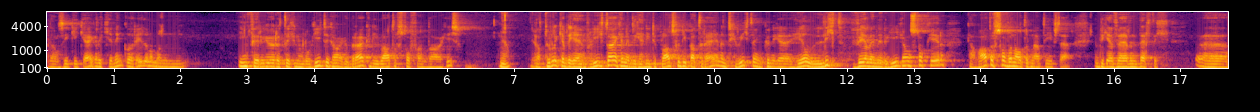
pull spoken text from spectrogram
dan zie ik eigenlijk geen enkele reden om een inferieure technologie te gaan gebruiken die waterstof vandaag is. Ja. Natuurlijk heb je een vliegtuig en heb je niet de plaats voor die batterij en het gewicht en kun je heel licht veel energie gaan stockeren. Kan waterstof een alternatief zijn. Heb je 35 uh,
